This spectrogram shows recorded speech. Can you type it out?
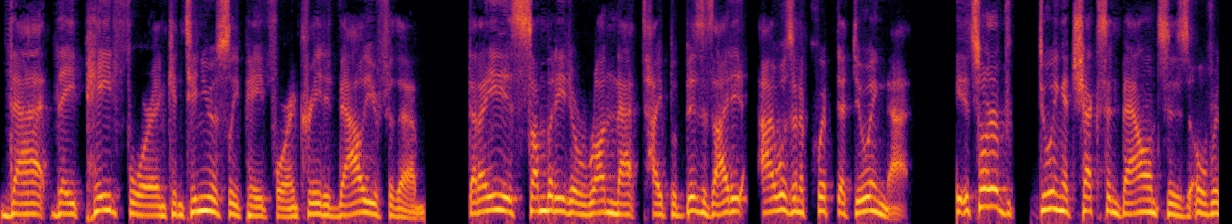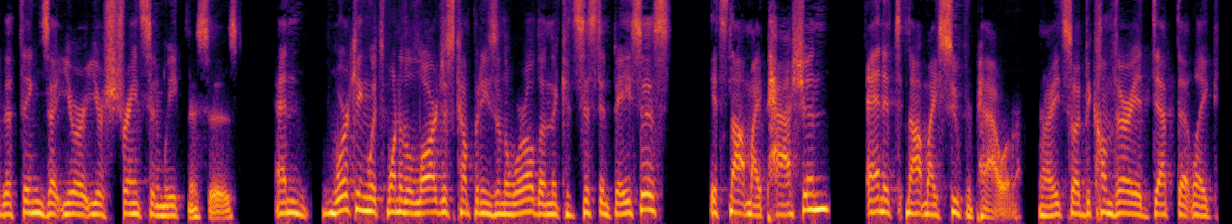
that they paid for and continuously paid for and created value for them that I needed somebody to run that type of business. I did I wasn't equipped at doing that. It's sort of doing a checks and balances over the things that your your strengths and weaknesses. And working with one of the largest companies in the world on a consistent basis, it's not my passion and it's not my superpower, right? So I've become very adept at like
